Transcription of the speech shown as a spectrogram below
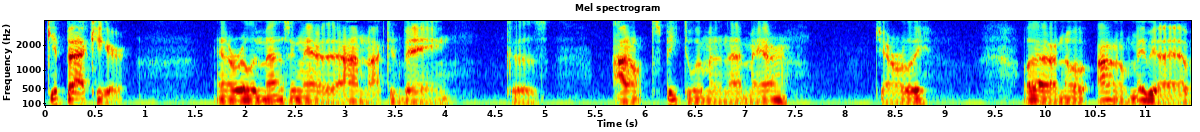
get back here. In a really menacing manner that I'm not conveying because I don't speak to women in that manner generally. Well, I don't know. I don't know. Maybe I have.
